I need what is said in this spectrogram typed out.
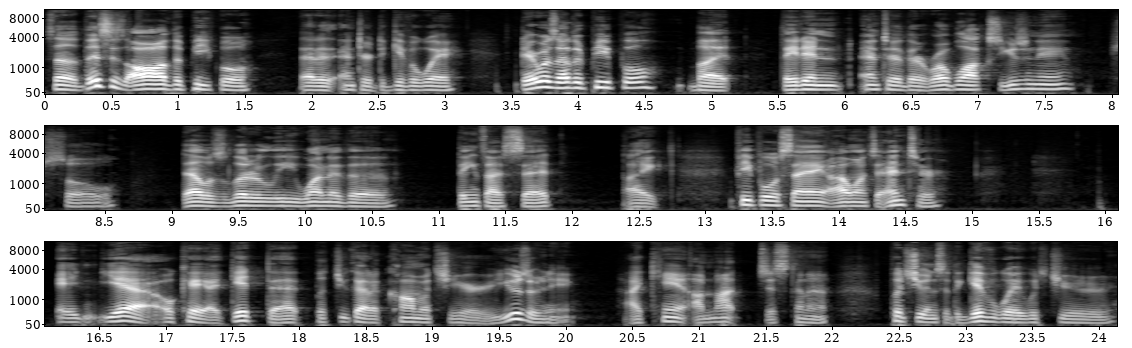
So this is all the people that entered the giveaway. There was other people, but they didn't enter their Roblox username. So that was literally one of the things I said. Like people saying I want to enter. And yeah, okay, I get that, but you gotta comment your username. I can't I'm not just gonna put you into the giveaway with your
